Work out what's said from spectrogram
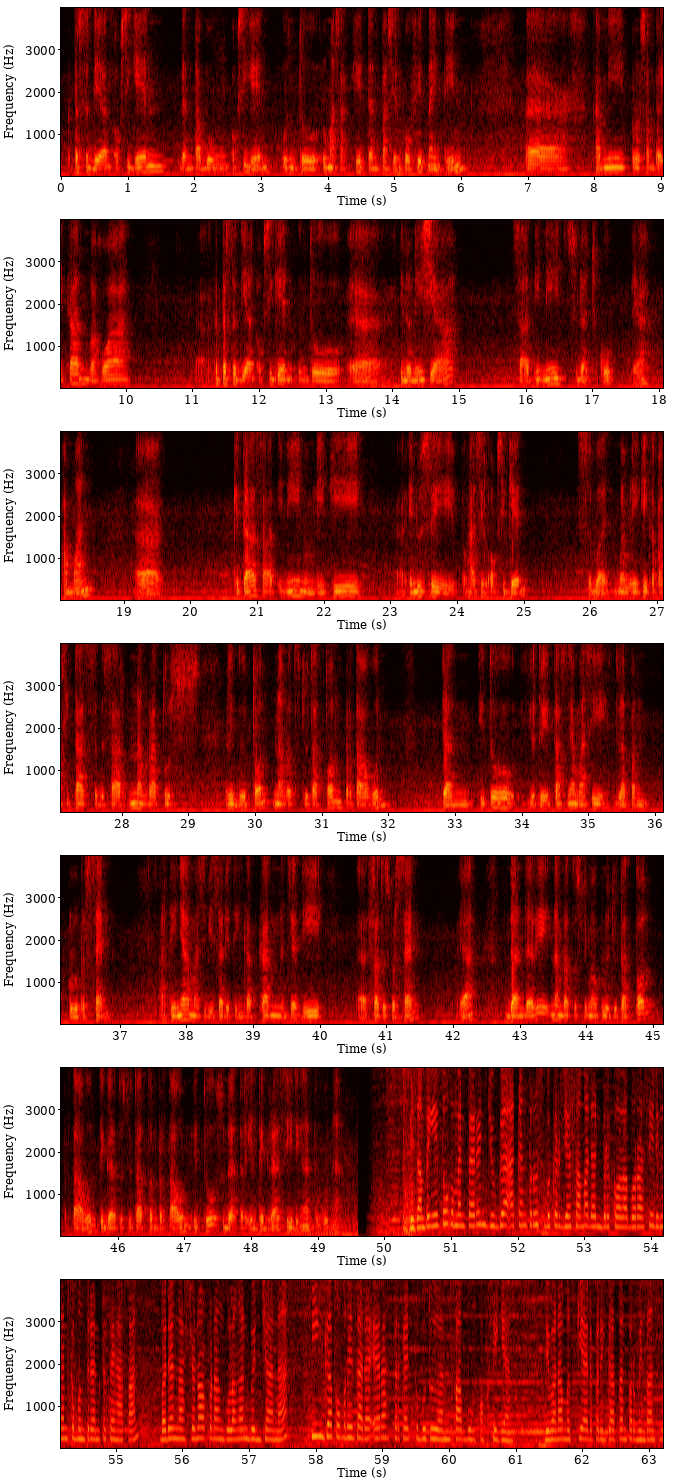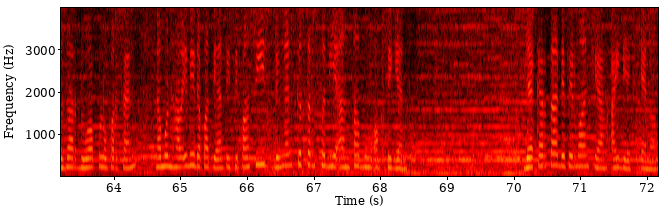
ketersediaan oksigen dan tabung oksigen untuk rumah sakit dan pasien COVID-19, uh, eh, kami perlu sampaikan bahwa Eh, ketersediaan oksigen untuk uh, Indonesia saat ini sudah cukup ya aman. Uh, kita saat ini memiliki uh, industri penghasil oksigen memiliki kapasitas sebesar 600 ribu ton 600 juta ton per tahun dan itu utilitasnya masih 80 persen artinya masih bisa ditingkatkan menjadi 100% eh, ya dan dari 650 juta ton per tahun 300 juta ton per tahun itu sudah terintegrasi dengan pengguna. Di samping itu, Kemenperin juga akan terus bekerja sama dan berkolaborasi dengan Kementerian Kesehatan, Badan Nasional Penanggulangan Bencana, hingga pemerintah daerah terkait kebutuhan tabung oksigen. Di mana meski ada peningkatan permintaan sebesar 20 persen, namun hal ini dapat diantisipasi dengan ketersediaan tabung oksigen. Jakarta, Devir Mansyah, IDX Channel.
